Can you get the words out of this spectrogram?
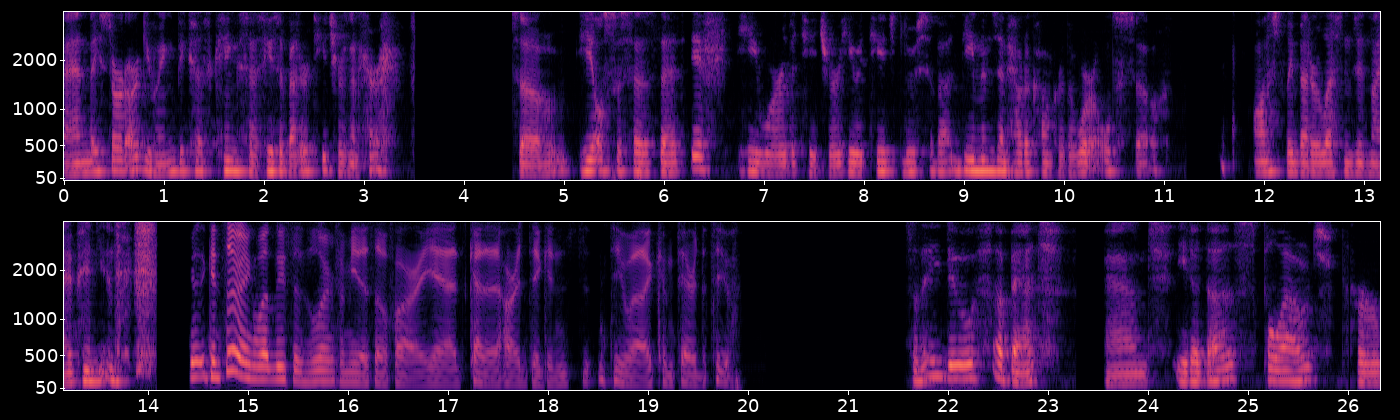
and they start arguing because King says he's a better teacher than her. So he also says that if he were the teacher, he would teach Luz about demons and how to conquer the world. So honestly, better lessons in my opinion. Considering what Luz has learned from Eda so far, yeah, it's kind of hard to con- to uh, compare the two. So they do a bet, and Eda does pull out her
